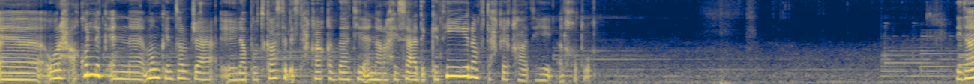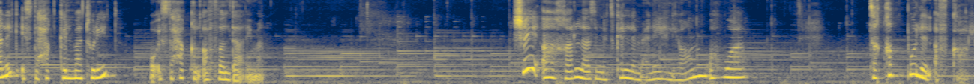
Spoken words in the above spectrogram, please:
أه وراح أقول لك أن ممكن ترجع إلى بودكاست الاستحقاق الذاتي لأنه راح يساعدك كثيرا في تحقيق هذه الخطوة. لذلك استحق كل ما تريد واستحق الأفضل دائما. شيء آخر لازم نتكلم عليه اليوم وهو تقبل الأفكار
